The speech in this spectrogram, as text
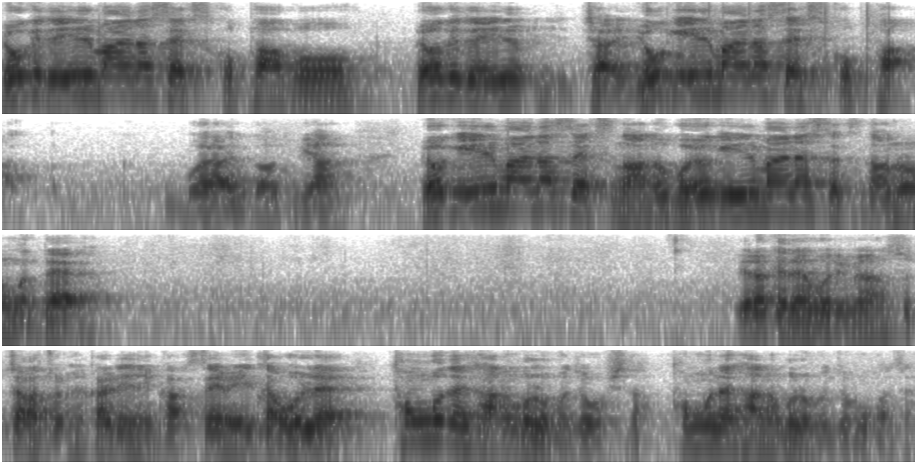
여기도 1-x 곱하고 여기도 1, 자, 여기 1-x 곱하 뭐야 이거 미안. 여기 1-x 나누고 여기 1-x 나누는 건데 이렇게 돼버리면 숫자가 좀 헷갈리니까 쌤이 일단 원래 통분해서 하는 걸로 먼저 봅시다. 통분해서 하는 걸로 먼저 보고 가자.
